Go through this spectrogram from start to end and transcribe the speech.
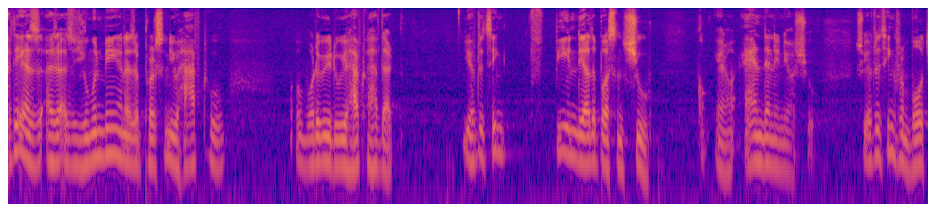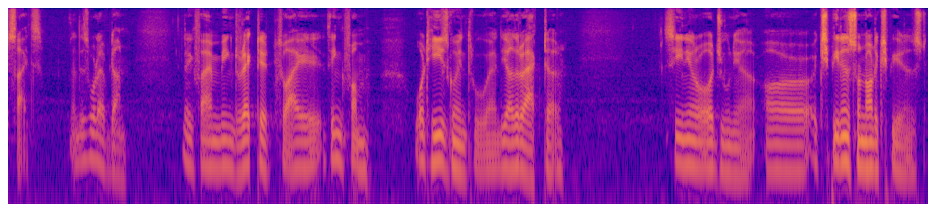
I think as as as human being and as a person you have to what do you do you have to have that you have to think be in the other person shoe you know and then in your shoe so you have to think from both sides and this what I have done Like if I'm being directed, so I think from what he's going through and the other actor, senior or junior, or experienced or not experienced,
